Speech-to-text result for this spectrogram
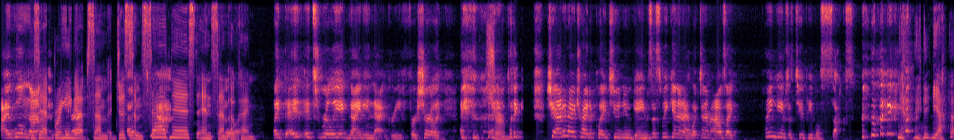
I will not. Is that bringing up some just oh, some sadness yeah. and some okay? Like it, it's really igniting that grief for sure. Like, sure. like Chad and I tried to play two new games this weekend, and I looked at him. And I was like, playing games with two people sucks. like, yeah. and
